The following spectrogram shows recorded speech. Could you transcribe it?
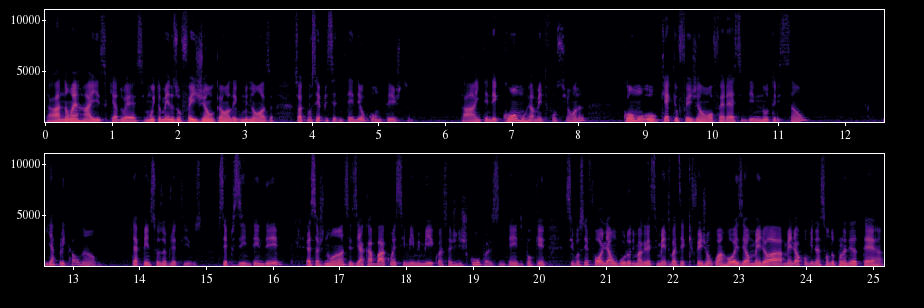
Tá? Não é raiz que adoece, muito menos o feijão, que é uma leguminosa. Só que você precisa entender o contexto, tá? Entender como realmente funciona, como o que é que o feijão oferece de nutrição e aplicar ou não. Depende dos seus objetivos. Você precisa entender essas nuances e acabar com esse mimimi, com essas desculpas, entende? Porque se você for olhar um guru de emagrecimento, vai dizer que feijão com arroz é a melhor, a melhor combinação do planeta Terra.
